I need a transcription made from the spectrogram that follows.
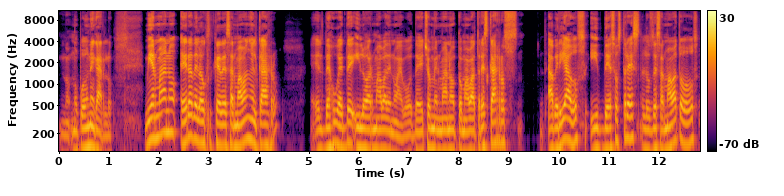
No, no puedo negarlo. Mi hermano era de los que desarmaban el carro, el de juguete, y lo armaba de nuevo. De hecho, mi hermano tomaba tres carros averiados y de esos tres los desarmaba todos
